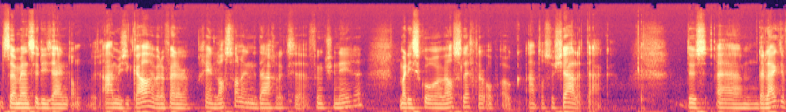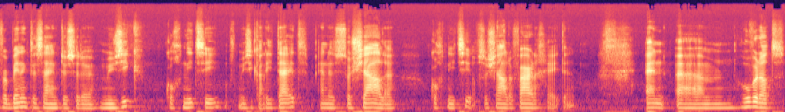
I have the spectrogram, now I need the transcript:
dat zijn mensen die zijn dan dus amuzikaal, hebben er verder geen last van in het dagelijkse functioneren, maar die scoren wel slechter op ook aantal sociale taken. Dus um, er lijkt een verbinding te zijn tussen de muziek cognitie of muzikaliteit en de sociale cognitie of sociale vaardigheden. En um, hoe we dat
